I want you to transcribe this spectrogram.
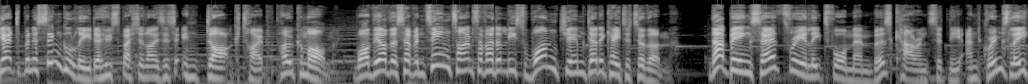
yet been a single leader who specializes in dark type Pokemon, while the other 17 types have had at least one gym dedicated to them. That being said, three Elite Four members, Karen, Sidney, and Grimsley,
